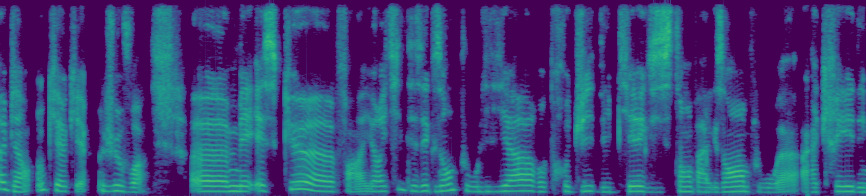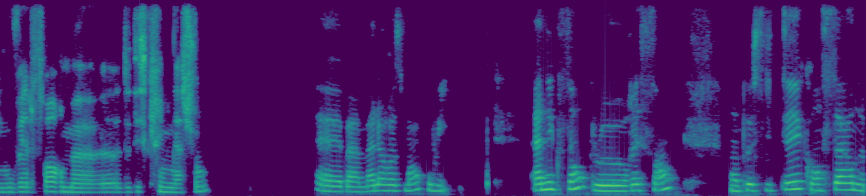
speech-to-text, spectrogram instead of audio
Très bien, ok, ok, je vois. Euh, mais est-ce que, euh, enfin, y aurait-il des exemples où l'IA reproduit des biais existants, par exemple, ou a, a créé des nouvelles formes de discrimination? Eh ben, malheureusement, oui. Un exemple récent, on peut citer, concerne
